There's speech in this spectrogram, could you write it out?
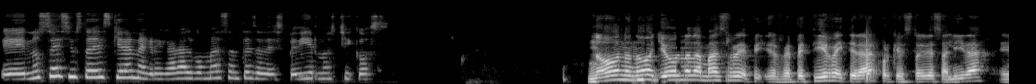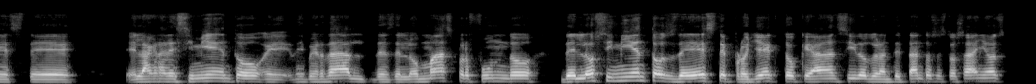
Eh, no sé si ustedes quieren agregar algo más antes de despedirnos, chicos. No, no, no, yo nada más repetir, reiterar, porque estoy de salida, este, el agradecimiento eh, de verdad desde lo más profundo de los cimientos de este proyecto que han sido durante tantos estos años,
